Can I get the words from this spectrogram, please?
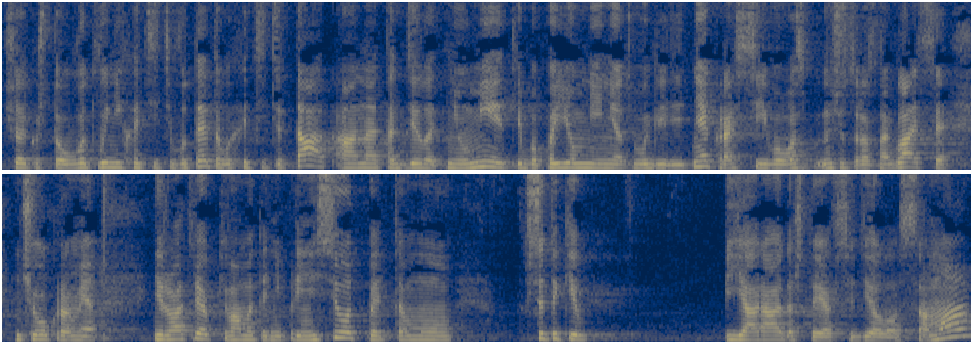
человеку, что вот вы не хотите вот это, вы хотите так, а она так делать не умеет, либо по ее мнению это выглядит некрасиво, у вас начнется разногласия, ничего кроме нервотрепки вам это не принесет, поэтому все-таки я рада, что я все делала сама,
